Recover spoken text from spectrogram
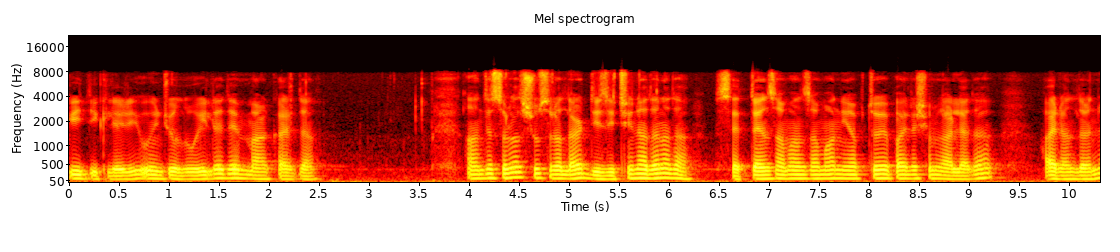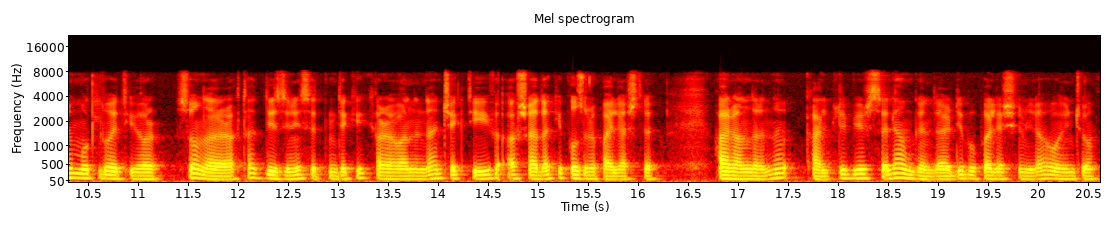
giydikleri oyunculuğu ile de markajda. Hande Soral şu sıralar dizi için Adana'da. Setten zaman zaman yaptığı paylaşımlarla da hayranlarını mutlu ediyor. Son olarak da dizinin setindeki karavanından çektiği aşağıdaki pozunu paylaştı. Hayranlarına kalpli bir selam gönderdi bu paylaşımla oyuncu.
